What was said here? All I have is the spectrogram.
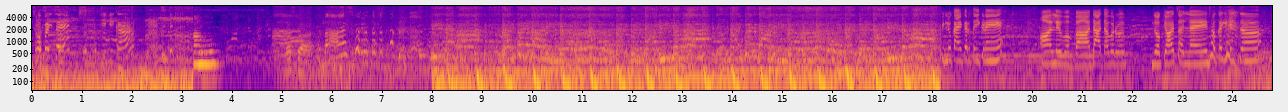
झोपायचं आहे. ही का? बस का बस पिल्लू काय करते इकडे? आले बाबा दादा बरोबर झोक्यावर चाललाय. झोका घ्यायचं.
